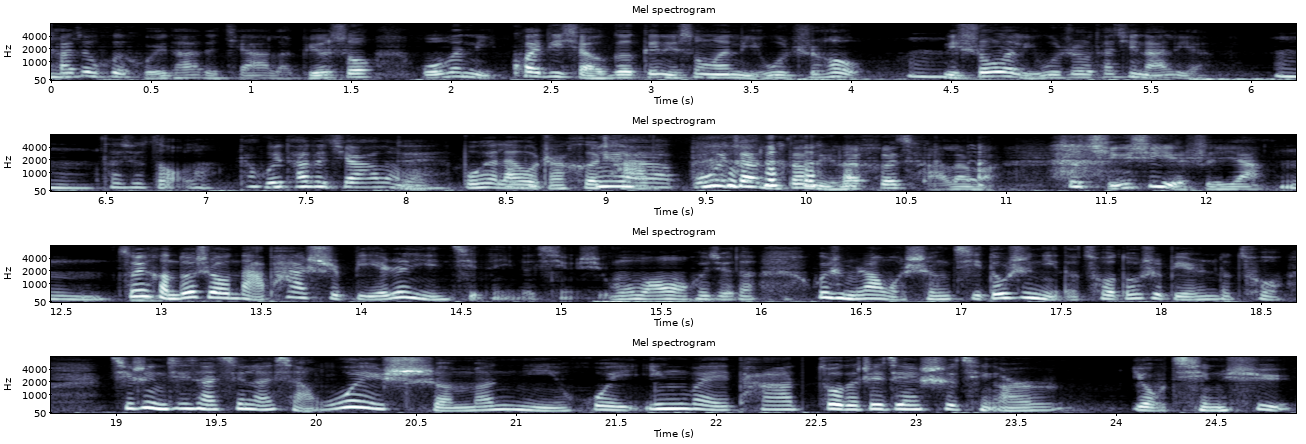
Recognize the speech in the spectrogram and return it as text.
他就会回他的家了。比如说，我问你，快递小哥给你送完礼物之后，你收了礼物之后，他去哪里啊？嗯，他就走了，他回他的家了嘛，不会来我这儿喝茶，不会再到你来喝茶了嘛。这情绪也是一样，嗯，所以很多时候，哪怕是别人引起的你的情绪，我们往往会觉得，为什么让我生气，都是你的错，都是别人的错。其实你静下心来想，为什么你会因为他做的这件事情而有情绪？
